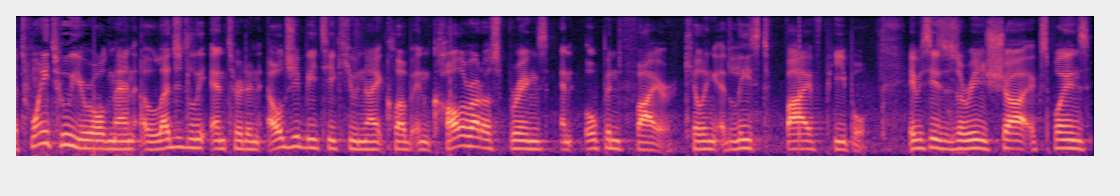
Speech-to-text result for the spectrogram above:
A 22 year old man allegedly entered an LGBTQ nightclub in Colorado Springs and opened fire, killing at least five people. ABC's Zohreen Shah explains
